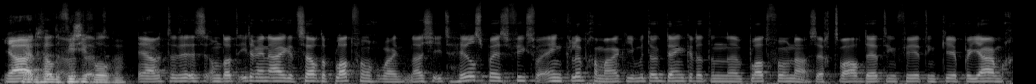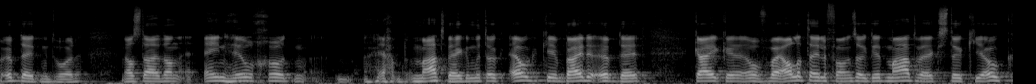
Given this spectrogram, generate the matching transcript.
ja, dezelfde het- visie het- volgen. Ja, het is omdat iedereen eigenlijk hetzelfde platform gebruikt. En als je iets heel specifieks voor één club gaat maken, je moet ook denken dat een eh, platform, nou zeg 12, 13, 14 keer per jaar geüpdate moet worden. En als daar dan één heel groot ja, maatwerk, dan moet ook elke keer bij de update kijken of bij alle telefoons ook dit maatwerkstukje ook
